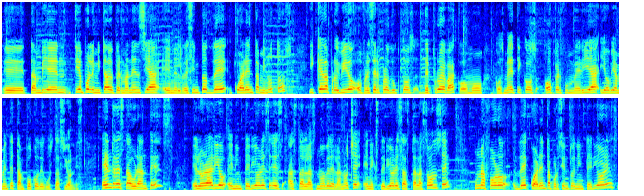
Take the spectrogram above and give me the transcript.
Eh, también tiempo limitado de permanencia en el recinto de 40 minutos y queda prohibido ofrecer productos de prueba como cosméticos o perfumería y obviamente tampoco degustaciones. En restaurantes, el horario en interiores es hasta las 9 de la noche, en exteriores hasta las 11. Un aforo de 40% en interiores.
